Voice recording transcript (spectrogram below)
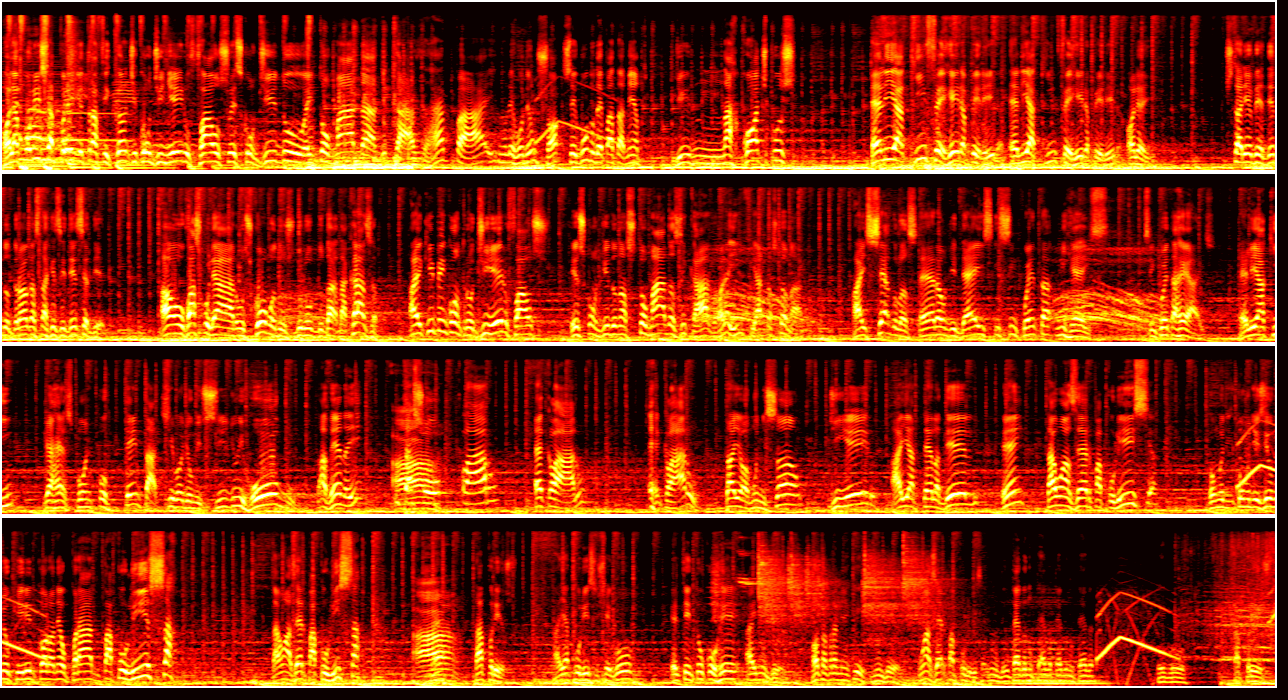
Olha, a polícia prende traficante com dinheiro falso escondido em tomada de casa. Rapaz, não levou nenhum choque. Segundo o departamento de narcóticos, Eliakim Ferreira Pereira. Eliakim Ferreira Pereira, olha aí. Estaria vendendo drogas na residência dele. Ao vasculhar os cômodos do, do, da, da casa, a equipe encontrou dinheiro falso escondido nas tomadas de casa. Olha aí, enfiado nas tomadas. As cédulas eram de 10 e 50 mil réis. 50 reais. Eliakim já responde por tentativa de homicídio e roubo. Tá vendo aí? E tá Ah. solto. Claro, é claro, é claro. Tá aí, ó, munição, dinheiro, aí a tela dele, hein? Tá 1 a 0 pra polícia. Como, como dizia o meu querido Coronel Prado, pra polícia. Tá 1 a 0 pra polícia. Ah, né? Tá preso. Aí a polícia chegou, ele tentou correr, aí não deu. Volta pra mim aqui, não deu. 1 a 0 pra polícia, aí não deu. Pega, não pega, pega, não pega. Pegou. Tá preso.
